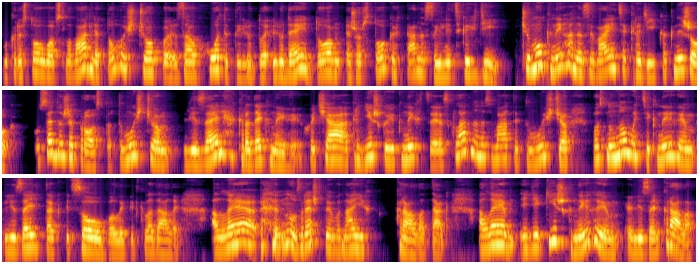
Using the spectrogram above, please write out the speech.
використовував слова для того, щоб заохотити людей до жорстоких та насильницьких дій. Чому книга називається Крадійка книжок? Усе дуже просто, тому що Лізель краде книги. Хоча крадіжкою книг це складно назвати, тому що в основному ці книги Лізель так підсовували, підкладали. Але, ну, зрештою, вона їх крала так. Але які ж книги Лізель крала?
